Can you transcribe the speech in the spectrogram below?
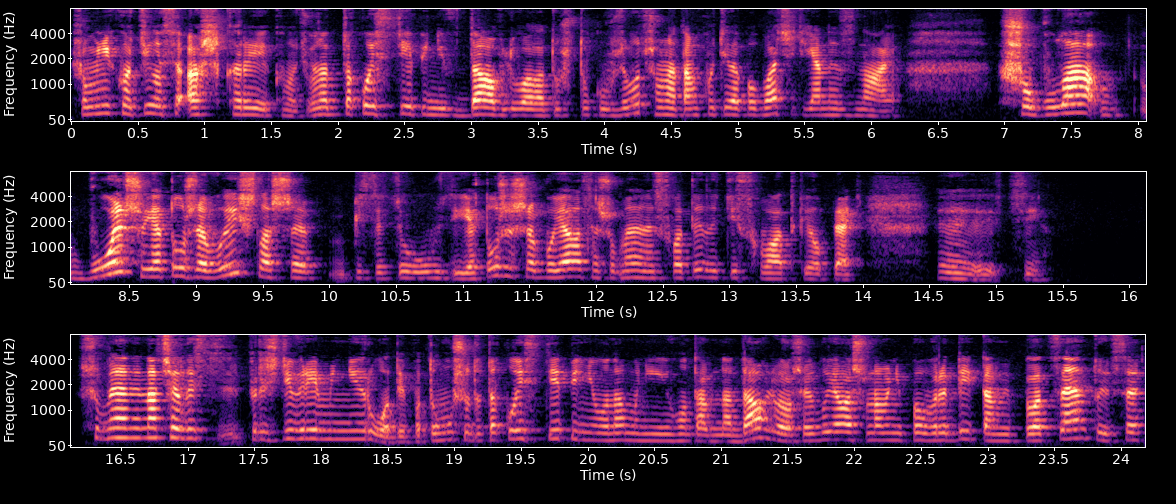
Що мені хотілося аж крикнути. Вона до такої степені вдавлювала ту штуку в живот, що вона там хотіла побачити, я не знаю. Що була боль, що я теж вийшла ще після цього УЗІ. Я теж ще боялася, щоб мене не схватили ті схватки опять. Ці. Щоб мене не почались преждевременні роди, тому що до такої степені вона мені його там надавлювала, що я боялася, що вона мені повредить там і плаценту, і все,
